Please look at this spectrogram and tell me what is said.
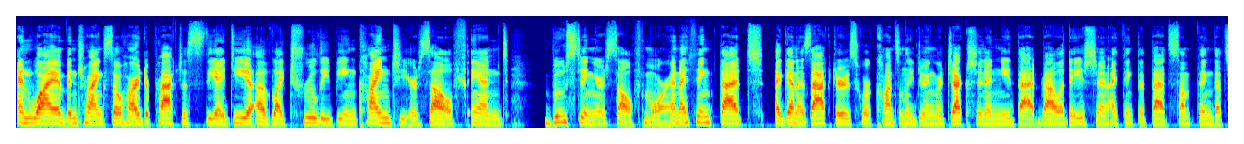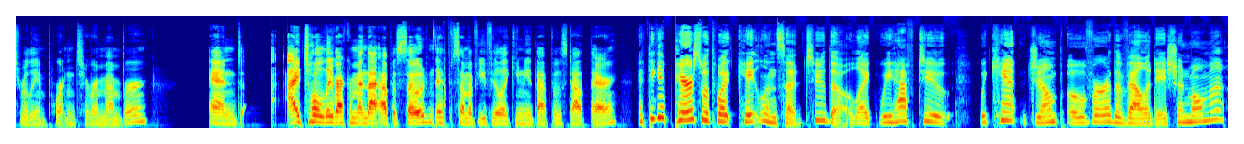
and why I've been trying so hard to practice the idea of like truly being kind to yourself and boosting yourself more. And I think that again as actors who are constantly doing rejection and need that validation, I think that that's something that's really important to remember. And I totally recommend that episode if some of you feel like you need that boost out there. I think it pairs with what Kaitlyn said too, though. Like we have to, we can't jump over the validation moment.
